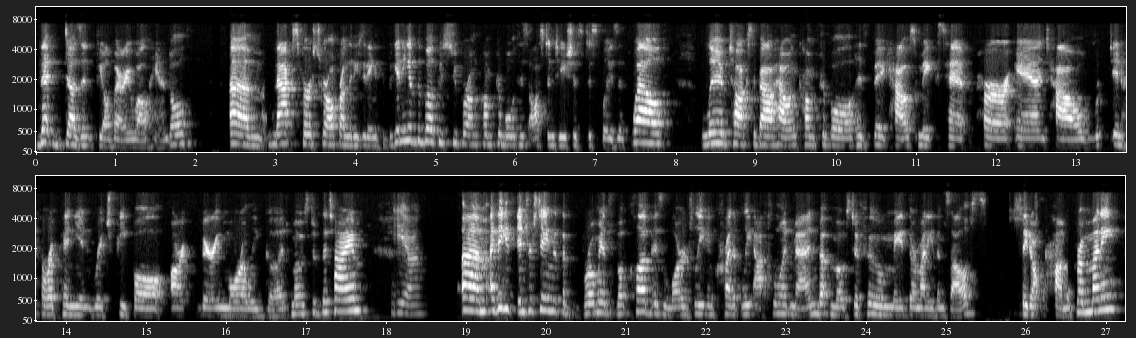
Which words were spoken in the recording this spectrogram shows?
that doesn't feel very well handled. Um, Mac's first girlfriend that he's dating at the beginning of the book is super uncomfortable with his ostentatious displays of wealth. Liv talks about how uncomfortable his big house makes him, her, and how, in her opinion, rich people aren't very morally good most of the time. Yeah. Um, I think it's interesting that the Bromance Book Club is largely incredibly affluent men, but most of whom made their money themselves. They don't come from money.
